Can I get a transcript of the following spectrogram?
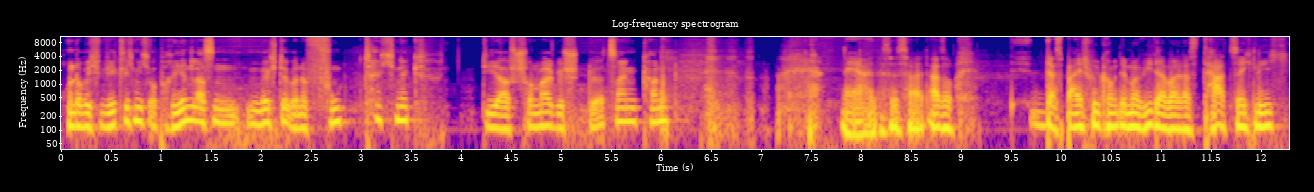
Und ob ich wirklich mich operieren lassen möchte über eine Funktechnik, die ja schon mal gestört sein kann. Naja, das ist halt, also das Beispiel kommt immer wieder, weil das tatsächlich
